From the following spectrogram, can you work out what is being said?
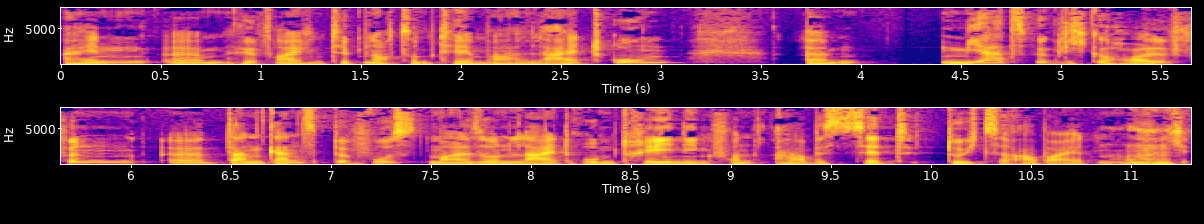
ein ähm, hilfreichen Tipp noch zum Thema Lightroom. Ähm, mir hat's wirklich geholfen, äh, dann ganz bewusst mal so ein Lightroom-Training von A bis Z durchzuarbeiten. Mhm. Ich,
